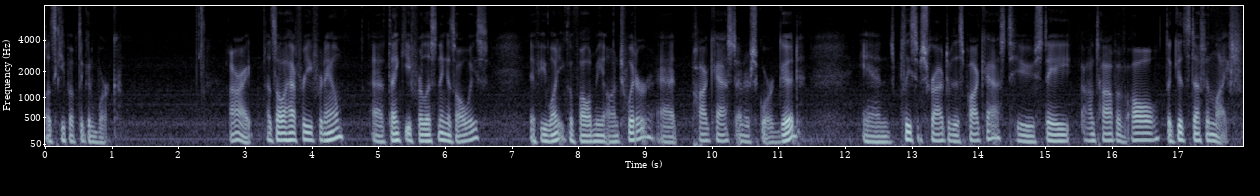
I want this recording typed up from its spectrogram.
Let's keep up the good work. All right, that's all I have for you for now. Uh, thank you for listening as always. If you want, you can follow me on Twitter at podcast underscore good. And please subscribe to this podcast to stay on top of all the good stuff in life.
